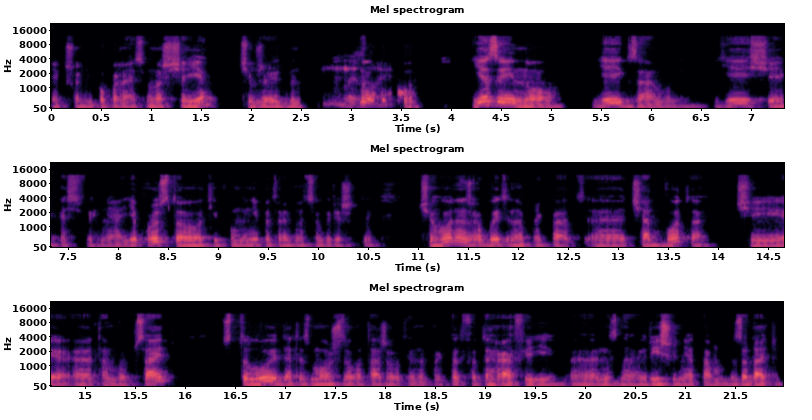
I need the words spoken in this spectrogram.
якщо не попадається. Воно ще є, чи вже відмінено? Не Ну, знаю. є ЗНО, є екзамени, є ще якась фігня. Є просто, типу, мені потрібно це вирішити. Чого не зробити, наприклад, е, чат-бота чи е, там веб-сайт з тилою, де ти зможеш завантажувати, наприклад, фотографії, е, не знаю, рішення там задачі,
